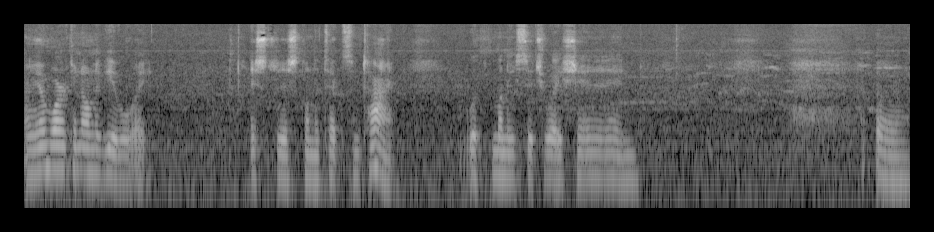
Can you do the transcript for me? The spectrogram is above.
I am working on a giveaway. It's just going to take some time with money situation and uh,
